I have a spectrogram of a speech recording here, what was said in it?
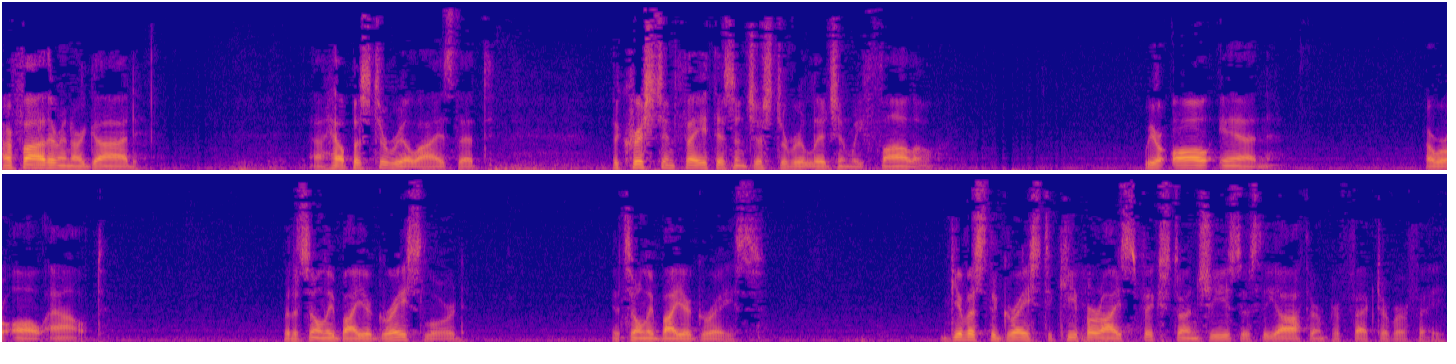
Our Father and our God, uh, help us to realize that the Christian faith isn't just a religion we follow. We are all in or we're all out. But it's only by your grace, Lord. It's only by your grace. Give us the grace to keep our eyes fixed on Jesus, the author and perfecter of our faith.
